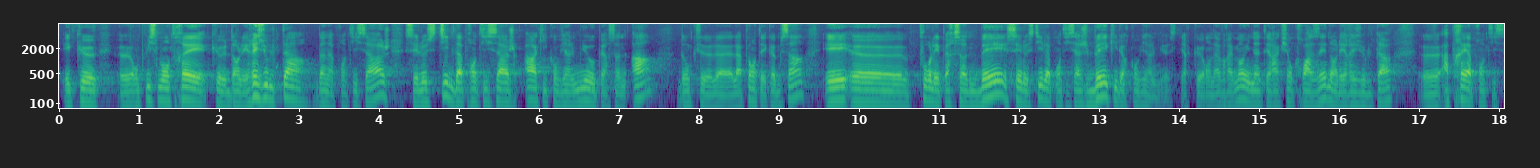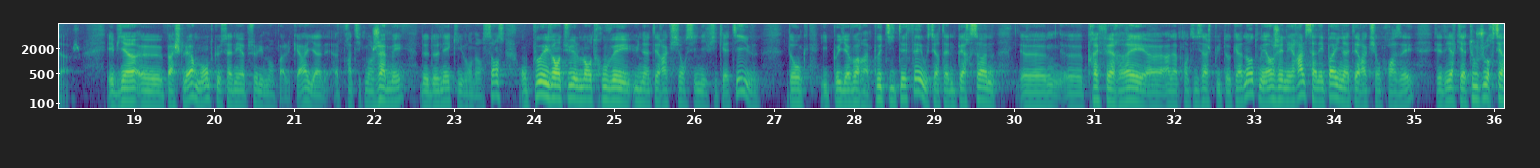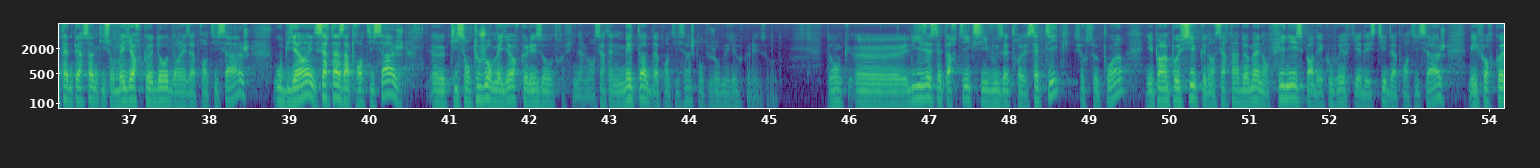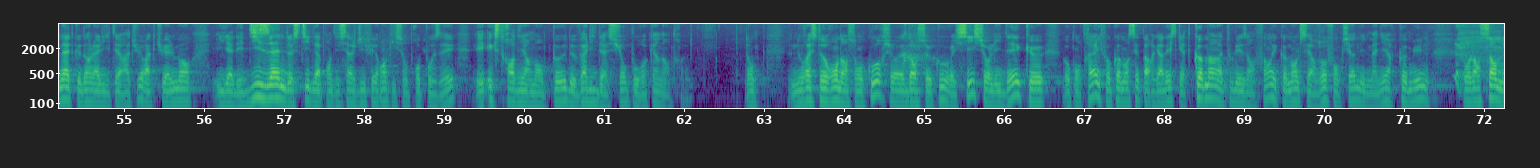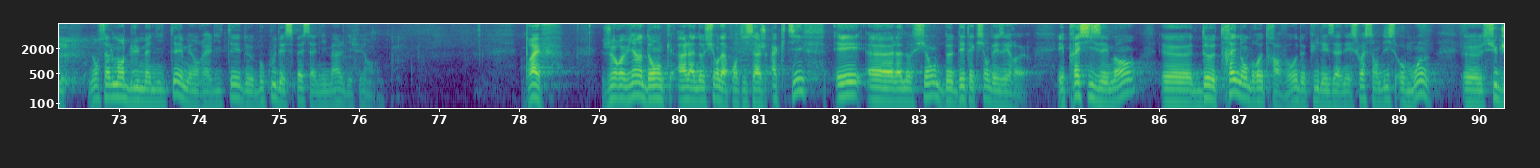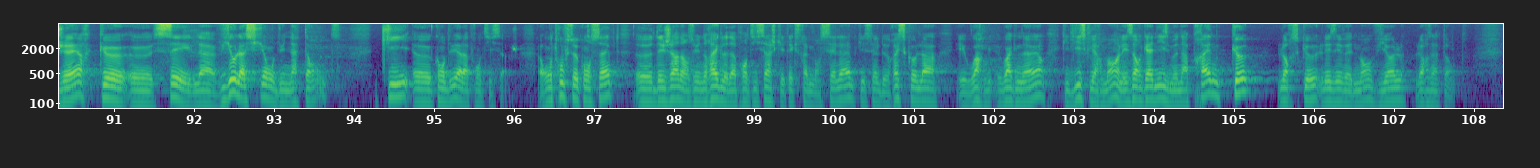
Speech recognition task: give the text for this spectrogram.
et qu'on puisse montrer que dans les résultats d'un apprentissage, c'est le style d'apprentissage A qui convient le mieux aux personnes A, donc euh, la, pente est comme ça. Et euh, pour les personnes B, c'est le style apprentissage B qui leur convient le mieux. C'est-à-dire qu'on a vraiment une interaction croisée dans les résultats euh, après apprentissage. Eh bien, euh, Pachler montre que ça n'est absolument pas le cas. Il n'y a pratiquement jamais de données qui vont dans ce sens. On peut éventuellement trouver une interaction significative. Donc, il peut y avoir un petit effet où certaines personnes euh, euh, préféreraient un apprentissage plutôt qu'un autre, mais en général, ça n'est pas une interaction croisée. C'est-à-dire qu'il y a toujours certaines personnes qui sont meilleures que d'autres dans les apprentissages, ou bien certains apprentissages qui sont toujours meilleurs que les autres, finalement. Certaines méthodes d'apprentissage qui sont toujours meilleures que les autres. Donc euh, lisez cet article si vous êtes sceptique sur ce point. Il n'est pas impossible que dans certains domaines on finisse par découvrir qu'il y a des styles d'apprentissage, mais il faut reconnaître que dans la littérature actuellement il y a des dizaines de styles d'apprentissage différents qui sont proposés et extraordinairement peu de validation pour aucun d'entre eux. Donc nous resterons dans, son cours, dans ce cours ici sur l'idée que, au contraire, il faut commencer par regarder ce qu'il y a de commun à tous les enfants et comment le cerveau fonctionne d'une manière commune pour l'ensemble, non seulement de l'humanité, mais en réalité de beaucoup d'espèces animales différentes. Bref, je reviens donc à la notion d'apprentissage actif et euh, la notion de détection des erreurs. Et précisément, euh, de très nombreux travaux, depuis les années 70 au moins, suggère que euh, c'est la violation d'une attente qui euh, conduit à l'apprentissage. on trouve ce concept déjà dans une règle d'apprentissage qui est extrêmement célèbre, qui est celle de Rescola et Wagner, qui disent clairement les organismes n'apprennent que lorsque les événements violent leurs attentes.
